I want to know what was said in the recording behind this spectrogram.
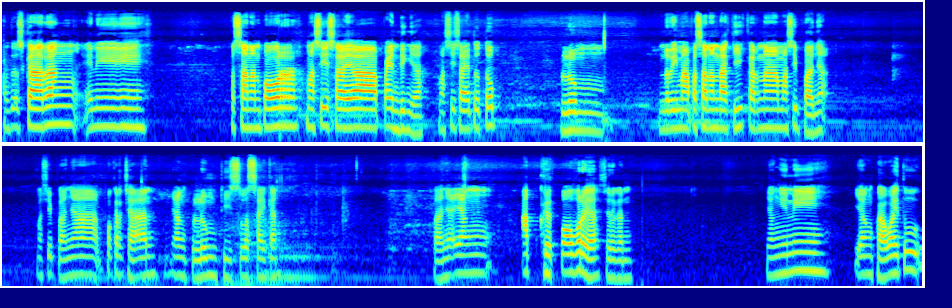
Untuk sekarang ini pesanan power masih saya pending ya masih saya tutup. Belum nerima pesanan lagi karena masih banyak masih banyak pekerjaan yang belum diselesaikan banyak yang upgrade power ya silakan yang ini yang bawah itu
